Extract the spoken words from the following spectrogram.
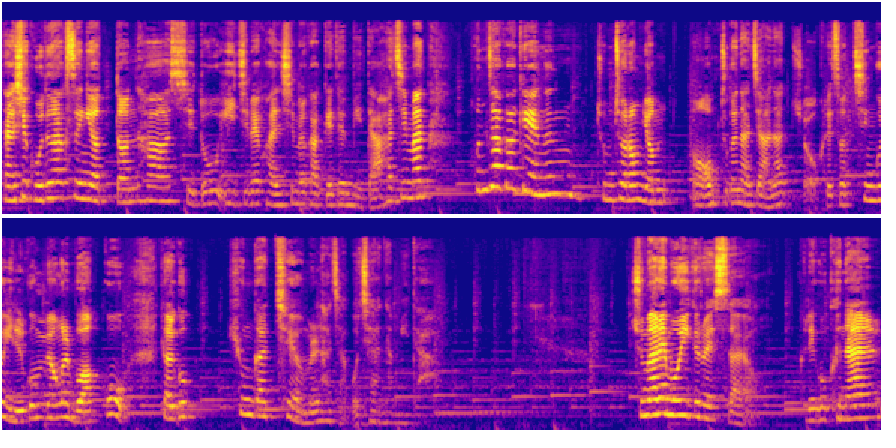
당시 고등학생이었던 하하 씨도 이 집에 관심을 갖게 됩니다. 하지만 혼자 가기에는 좀처럼 염, 어, 엄두가 나지 않았죠. 그래서 친구 7명을 모았고 결국 흉가 체험을 하자고 제안합니다. 주말에 모이기로 했어요. 그리고 그날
